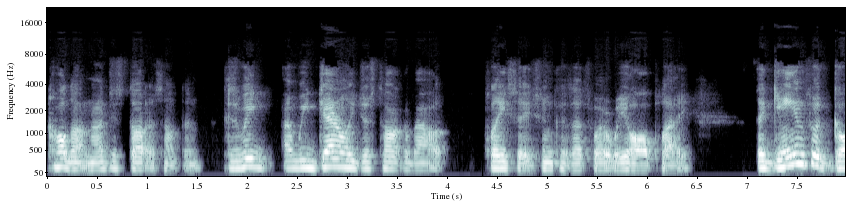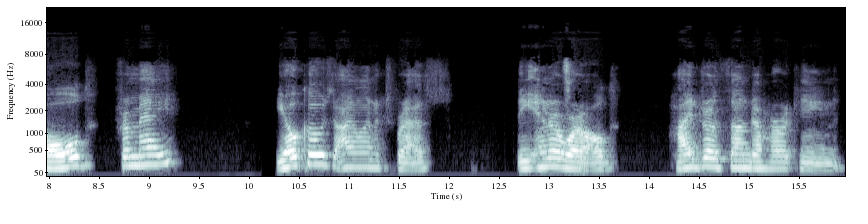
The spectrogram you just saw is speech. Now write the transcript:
hold on. I just thought of something because we uh, we generally just talk about PlayStation because that's where we all play. The games with gold from May: Yoku's Island Express, The Inner World, Hydro Thunder Hurricane,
